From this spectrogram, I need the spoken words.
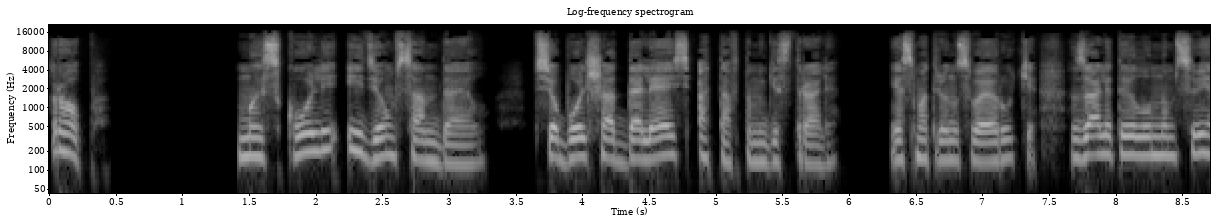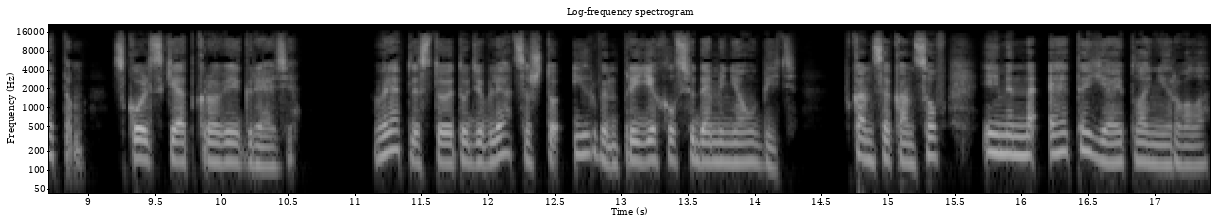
Роб. Мы с Колей идем в Сандайл, все больше отдаляясь от автомагистрали. Я смотрю на свои руки, залитые лунным светом, скользкие от крови и грязи. Вряд ли стоит удивляться, что Ирвин приехал сюда меня убить. В конце концов, именно это я и планировала.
